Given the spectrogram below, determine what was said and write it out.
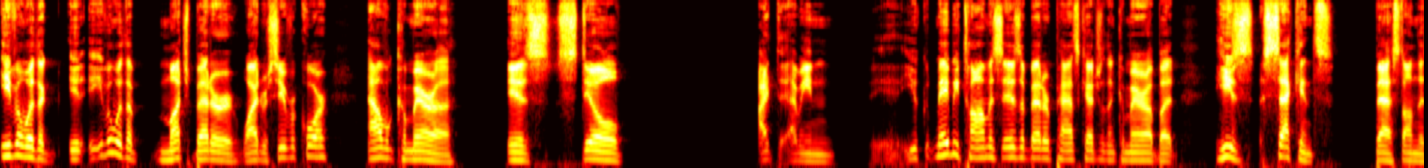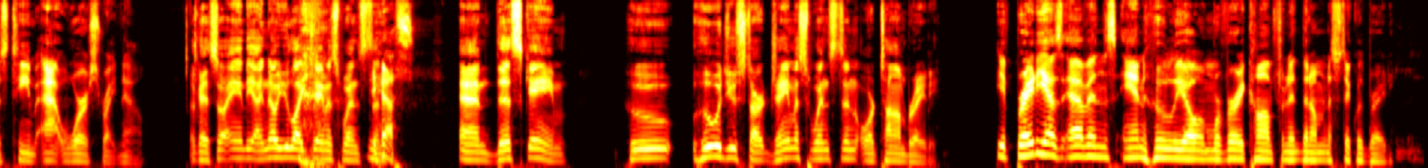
even with a even with a much better wide receiver core, Alvin Kamara is still I I mean you could maybe Thomas is a better pass catcher than Kamara, but he's second best on this team at worst right now. Okay, so Andy, I know you like Jameis Winston. Yes. And this game, who who would you start, Jameis Winston or Tom Brady? If Brady has Evans and Julio, and we're very confident, then I'm going to stick with Brady.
